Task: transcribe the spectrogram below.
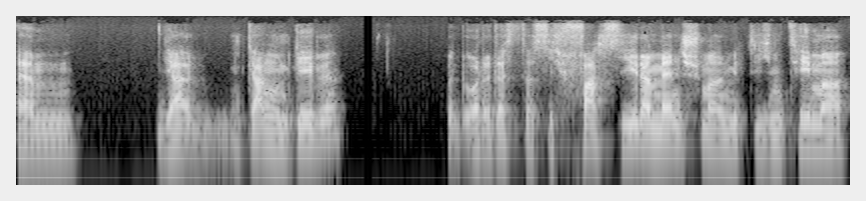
ähm, ja gang und gäbe. Oder dass, dass sich fast jeder Mensch mal mit diesem Thema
